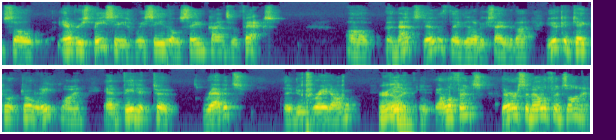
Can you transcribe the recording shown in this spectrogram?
so every species we see those same kinds of effects. Uh, and that's the other thing that I'm excited about. You can take to- total equine and feed it to rabbits. They do great on it. Feed really? it to elephants. There are some elephants on it.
